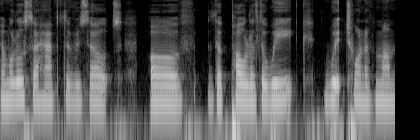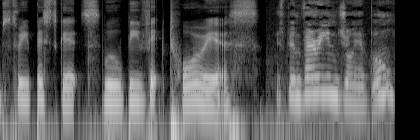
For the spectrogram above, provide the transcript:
And we'll also have the results of the poll of the week. Which one of Mum's three biscuits will be victorious? It's been very enjoyable.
